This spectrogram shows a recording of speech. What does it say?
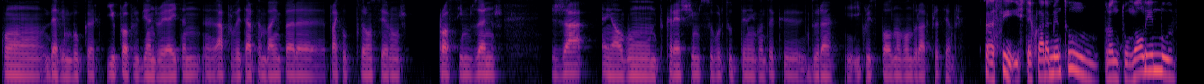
com Devin Booker e o próprio DeAndre Ayton eh, a aproveitar também para, para aquilo que poderão ser uns próximos anos já em algum decréscimo, sobretudo tendo em conta que Durant e e Chris Paul não vão durar para sempre. Ah, sim, isto é claramente um, pronto, um all-in move,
